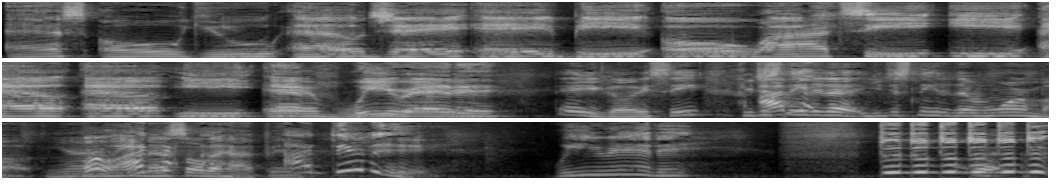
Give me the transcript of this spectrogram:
S O U L J A B O Y T E L L E M. We ready. There you go. You see, you just I needed a you just needed a warm up. You know what I mean? That's all that happened. I did it. We ready. Do, do, do, do, do, do.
